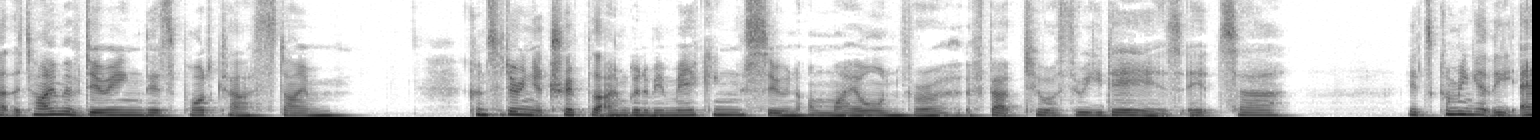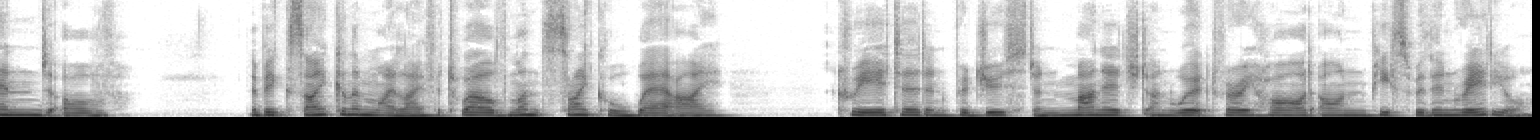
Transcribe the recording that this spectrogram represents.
At the time of doing this podcast, I'm considering a trip that I'm going to be making soon on my own for about two or three days. It's uh, it's coming at the end of a big cycle in my life, a 12 month cycle where I created and produced and managed and worked very hard on Peace Within Radio.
